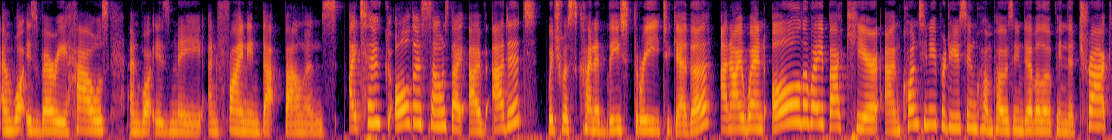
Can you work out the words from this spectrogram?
and what is very house and what is me and finding that balance. I took all those sounds that I've added, which was kind of these three together, and I went all the way back here and continued producing, composing, developing the track.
